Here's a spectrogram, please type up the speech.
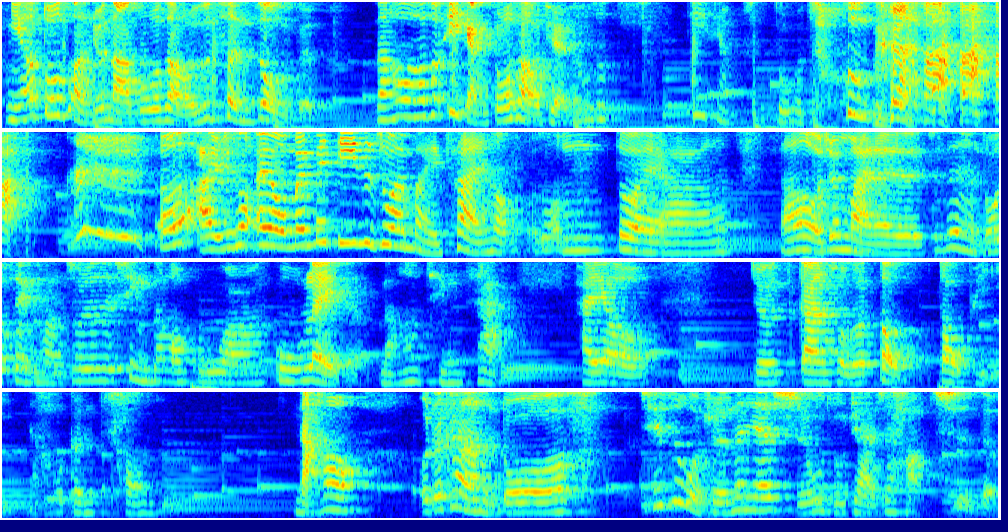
你要多少你就拿多少，我是称重的。然后他说一两多少钱？我说一两是多重？啊然后阿姨说：“哎呦，我妹妹第一次出来买菜哈。”我说：“嗯，对啊。”然后我就买了，就是很多健康，就是杏鲍菇啊、菇类的，然后青菜，还有就刚刚说的豆腐、豆皮，然后跟葱。然后我就看了很多，其实我觉得那些食物煮起来是好吃的，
